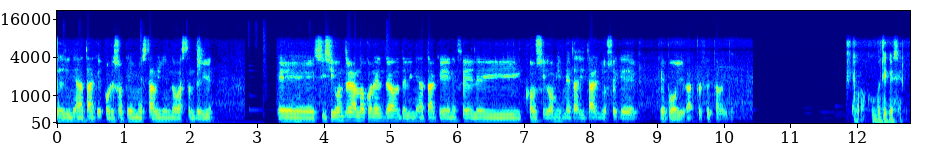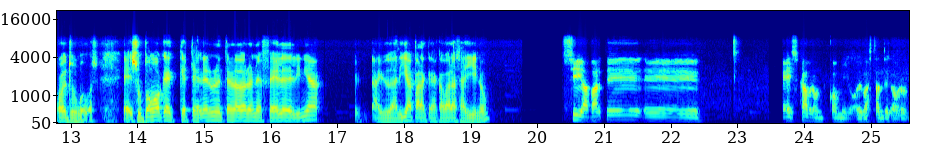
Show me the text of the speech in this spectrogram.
de línea de ataque, por eso que me está viniendo bastante bien eh, si sigo entrenando con el entrenador de línea de ataque NFL y consigo mis metas y tal, yo sé que, puedo llegar perfectamente. como tiene que ser, de tus huevos. Eh, supongo que, tener un entrenador NFL de línea ayudaría para que acabaras allí, ¿no? Sí, aparte eh, es cabrón conmigo, es bastante cabrón.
